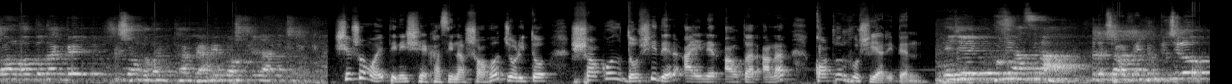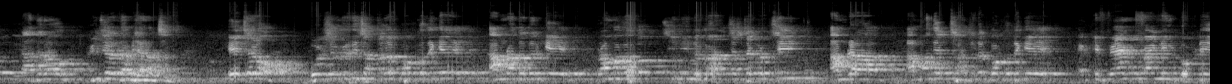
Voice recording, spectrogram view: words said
সংহত থাকবে সুসংহত থাকবে আমি প্রশ্ন চাই সে সময় তিনি শেখ হাসিনা সহ জড়িত সকল দোষীদের আইনের আওতার আনার কঠোর হুঁশিয়ারি দেন। এই যে খুনি হাসিনা তাদের সরাসরি যুক্তি ছিল তাদেরও বিচারের দাবি জানাচ্ছি। এছাড়াও বৈশ্ববিরোধী ছাত্রদের পক্ষ থেকে আমরা তাদেরকে ক্রমাগত চিহ্নিত করার চেষ্টা করছি। আমরা আমাদের ছাত্রদের পক্ষ থেকে একটি ফ্যাক্ট ফাইন্ডিং কমিটি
